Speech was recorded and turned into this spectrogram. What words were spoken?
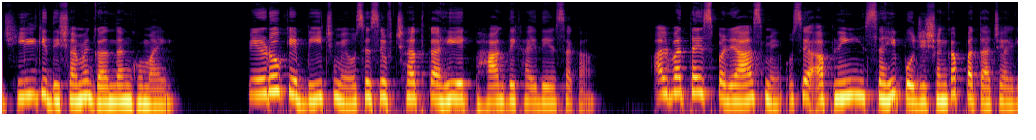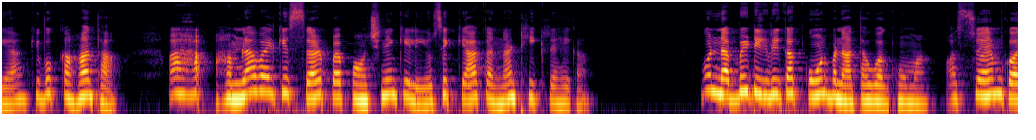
झील की दिशा में गर्दन घुमाई। पेड़ों के बीच में उसे सिर्फ़ छत का ही एक भाग दिखाई दे सका। अलबत्त इस प्रयास में उसे अपनी सही पोजीशन का पता चल गया कि वो कहाँ था और हमलावर के सर पर पहुँचने के लिए उसे क्या करना ठीक रहेगा। वो नब्बे डिग्री का कोण बनाता हुआ घूमा और स्वयं को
